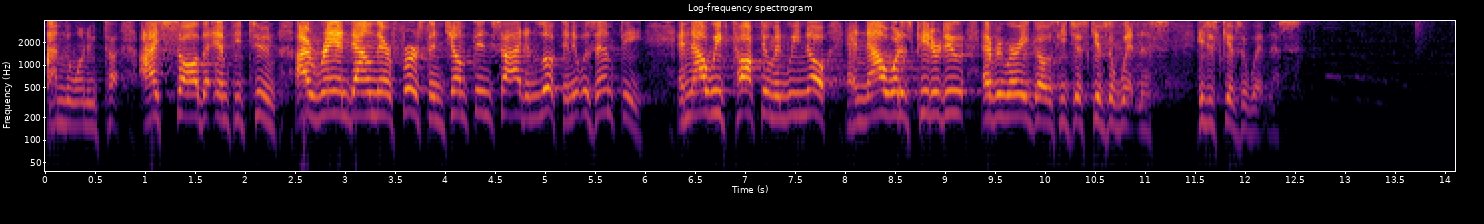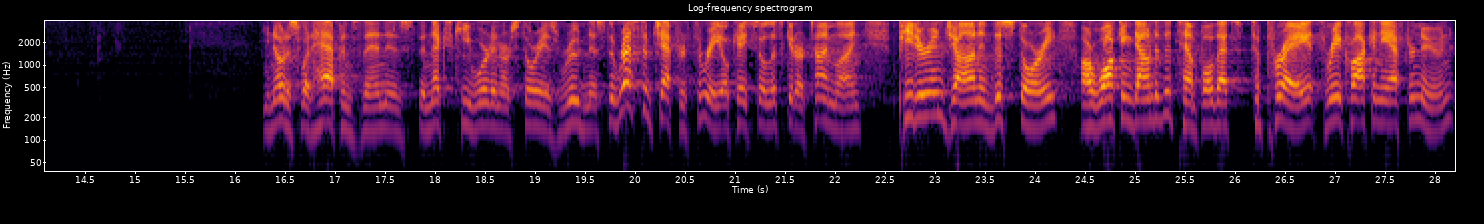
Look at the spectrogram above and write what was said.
I'm the one who, I saw the empty tomb. I ran down there first and jumped inside and looked and it was empty. And now we've talked to him and we know. And now what does Peter do? Everywhere he goes, he just gives a witness. He just gives a witness. You notice what happens then is the next key word in our story is rudeness. The rest of chapter 3, okay, so let's get our timeline. Peter and John in this story are walking down to the temple. That's to pray at 3 o'clock in the afternoon.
